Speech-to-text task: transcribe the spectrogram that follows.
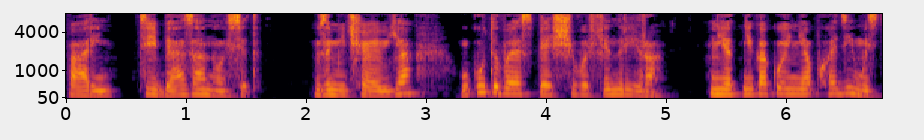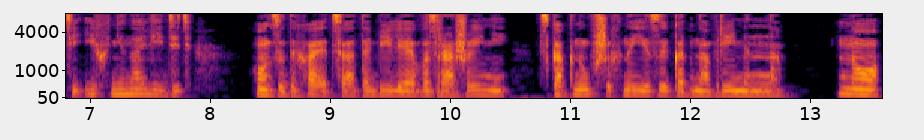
«Парень, тебя заносит», — замечаю я, укутывая спящего Фенрира. Нет никакой необходимости их ненавидеть. Он задыхается от обилия возражений, скакнувших на язык одновременно. Но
